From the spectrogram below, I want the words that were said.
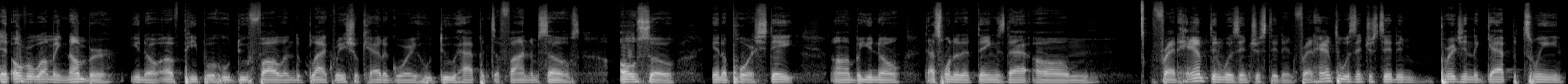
an overwhelming number, you know, of people who do fall in the black racial category who do happen to find themselves also in a poor state. Um, but you know, that's one of the things that um, Fred Hampton was interested in. Fred Hampton was interested in bridging the gap between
